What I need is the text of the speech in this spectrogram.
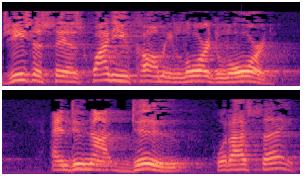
Jesus says, Why do you call me Lord, Lord, and do not do what I say?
